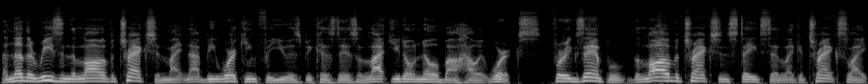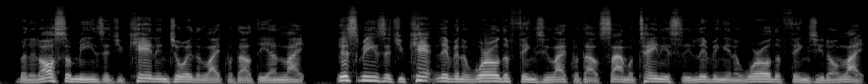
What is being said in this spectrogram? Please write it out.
Another reason the law of attraction might not be working for you is because there's a lot you don't know about how it works. For example, the law of attraction states that like attracts like, but it also means that you can't enjoy the like without the unlike. This means that you can't live in a world of things you like without simultaneously living in a world of things you don't like.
